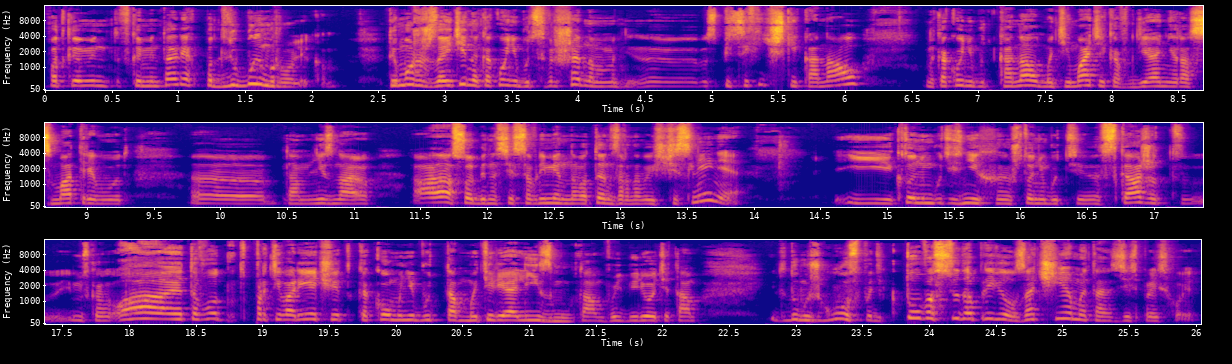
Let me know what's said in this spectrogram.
под коммен... в комментариях под любым роликом. Ты можешь зайти на какой-нибудь совершенно э, специфический канал, на какой-нибудь канал математиков, где они рассматривают, э, там, не знаю, особенности современного тензорного исчисления, и кто-нибудь из них что-нибудь скажет, ему скажут, а, это вот противоречит какому-нибудь там материализму, там вы берете там, и ты думаешь, господи, кто вас сюда привел, зачем это здесь происходит?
